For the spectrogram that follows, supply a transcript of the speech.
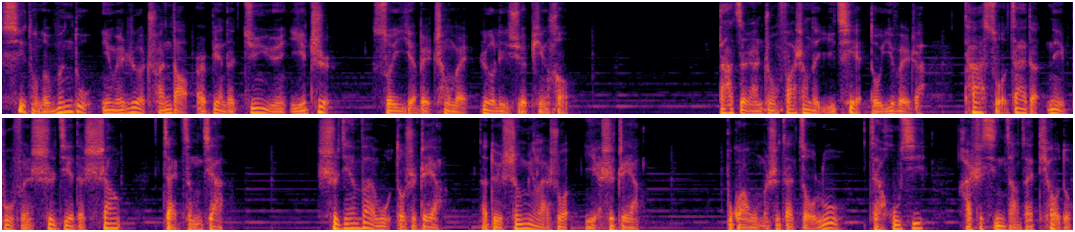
系统的温度因为热传导而变得均匀一致，所以也被称为热力学平衡。大自然中发生的一切都意味着它所在的那部分世界的熵在增加。世间万物都是这样，那对生命来说也是这样。不管我们是在走路、在呼吸，还是心脏在跳动，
